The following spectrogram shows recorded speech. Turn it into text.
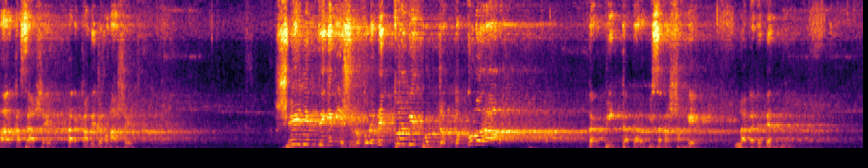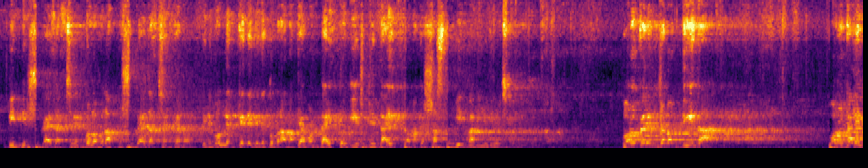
তার কাছে আসে তার কাঁধে যখন আসে সেই দিন থেকে নিয়ে শুরু করে মৃত্যুর দিন পর্যন্ত কোন রাত তার পিঠটা তার বিছানার সঙ্গে লাগাতে দেননি। দিন দিন শুকায় যাচ্ছিলেন। বলা হলো আপনি শুকায় যাচ্ছেন কেন? তিনি বললেন কেঁদে কেঁদে তোমরা আমাকে এমন দায়িত্ব দিয়েছ যে দায়িত্ব আমাকে স্বাস্থ্যবিদ বানিয়ে দিয়েছে। পরকালীন জবাবদিহিতা। পরকালীন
